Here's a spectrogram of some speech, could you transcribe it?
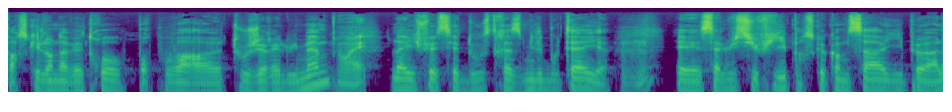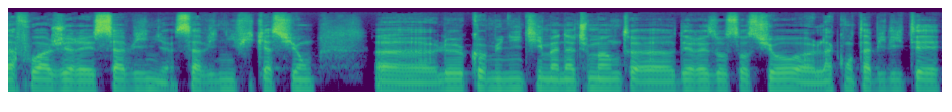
parce qu'il en avait trop pour pouvoir euh, tout gérer lui-même. Ouais. Là, il fait ses 12, 13 000 bouteilles Mhm. et ça lui suffit parce que comme ça, il peut à la fois gérer sa vigne, sa vinification, euh, le community management euh, des réseaux sociaux, euh, la comptabilité,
